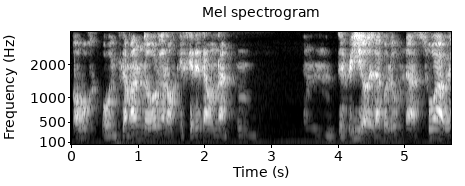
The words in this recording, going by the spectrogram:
o, o inflamando órganos que generan una- un, un desvío de la columna suave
